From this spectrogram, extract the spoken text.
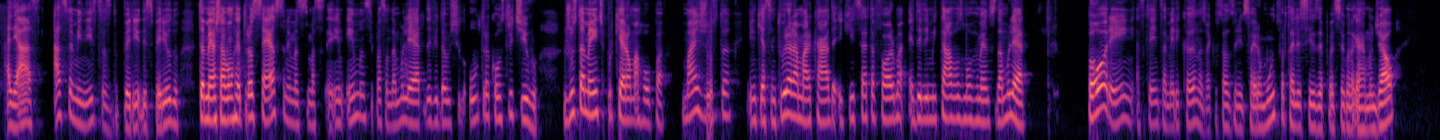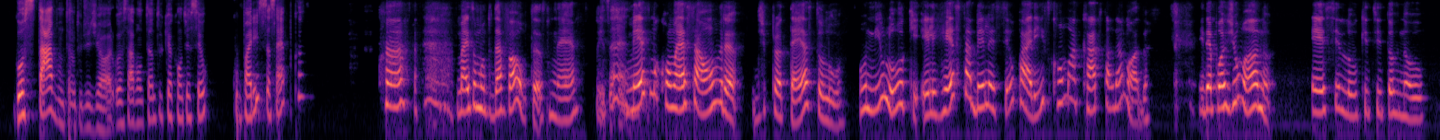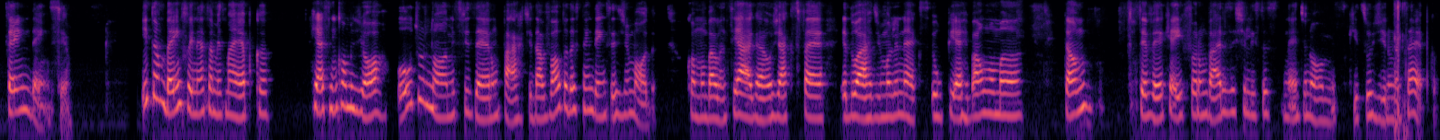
Aliás, as feministas desse período também achavam um retrocesso na emancipação da mulher devido ao estilo ultraconstritivo, justamente porque era uma roupa mais justa, em que a cintura era marcada e que, de certa forma, delimitava os movimentos da mulher. Porém, as clientes americanas, já que os Estados Unidos saíram muito fortalecidos depois da Segunda Guerra Mundial, gostavam tanto de Dior, gostavam tanto do que aconteceu com Paris nessa época. Mas o mundo dá voltas, né? Pois é. Mesmo com essa onda de protesto, Lu, o New Look ele restabeleceu Paris como a capital da moda. E depois de um ano, esse look se tornou tendência. E também foi nessa mesma época que, assim como Dior, outros nomes fizeram parte da volta das tendências de moda, como Balenciaga, o Jacques Fair, Edouard Molinex, o Pierre Balmain. Então, você vê que aí foram vários estilistas né, de nomes que surgiram nessa época.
